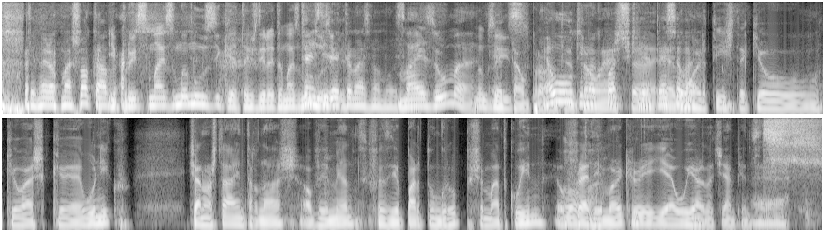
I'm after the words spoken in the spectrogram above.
também era o que mais faltava. E por isso mais uma música. Tens direito a mais uma Tens música. Tens direito a mais uma música. Mais uma? Vamos a então, isso. Pronto, é a última então que podes escolher. é de um bem. artista que eu, que eu acho que é único. Que já não está entre nós, obviamente, que fazia parte de um grupo chamado Queen, é o Opa. Freddie Mercury e é o We Are the Champions. É.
